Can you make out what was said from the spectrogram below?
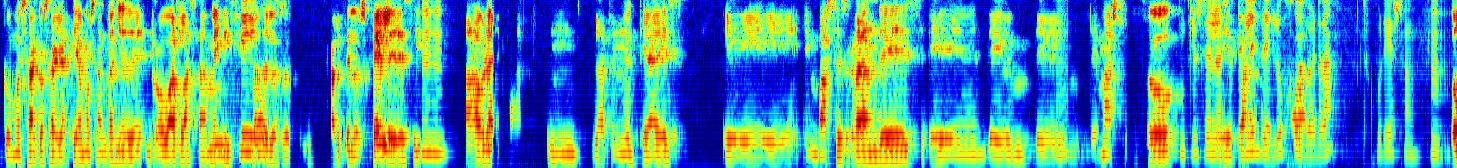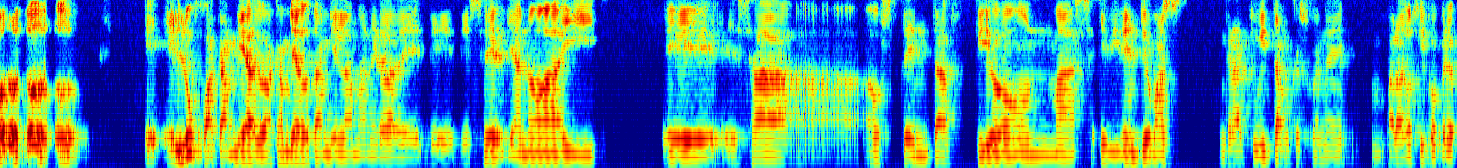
como esa cosa que hacíamos antaño de robar las amenities, ¿no? De los hoteles, los geles. Y ahora Mm, la tendencia es eh, envases grandes, eh, de, más uso. Incluso en los eh, hoteles de lujo, ¿verdad? Es curioso. Todo, todo, todo. el lujo ha cambiado, ha cambiado también la manera de, ser. Ya no hay esa ostentación más evidente o más gratuita, aunque suene paradójico, pero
